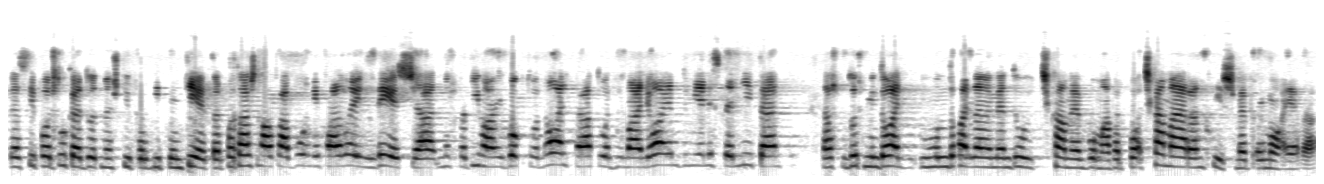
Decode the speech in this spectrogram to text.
dhe si po duket duhet me shty për vitin tjetër. Po tash na u ka bo një farloj ndeshje, nuk po dima mi bo këtu nalt, apo ato në Himalaje në 2021-ten, tash po duhet me u ndal dhe me mendu qka me bo ma parë po, qka ma e rëndësishme prej majeve.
